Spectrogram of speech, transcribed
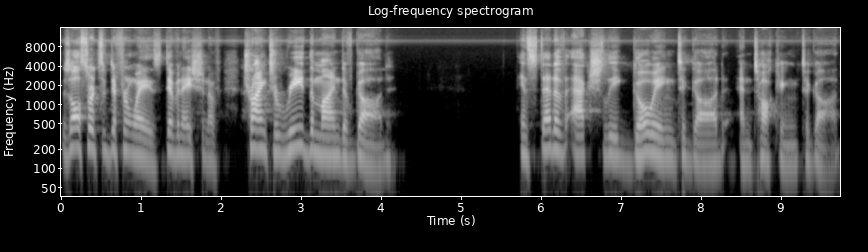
There's all sorts of different ways, divination, of trying to read the mind of God instead of actually going to God and talking to God.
